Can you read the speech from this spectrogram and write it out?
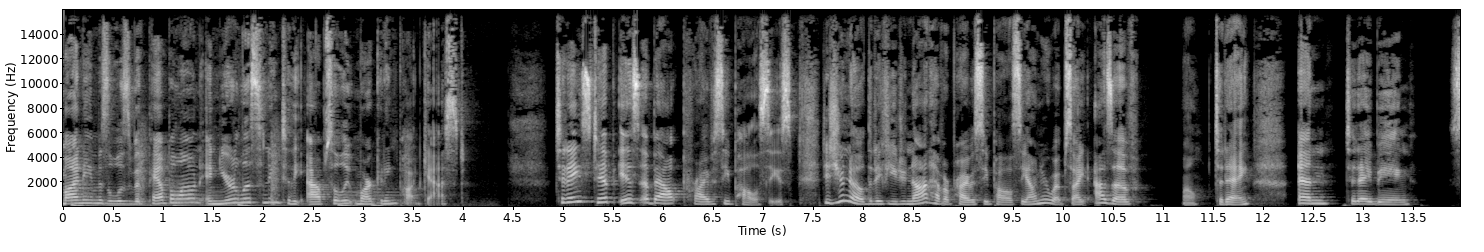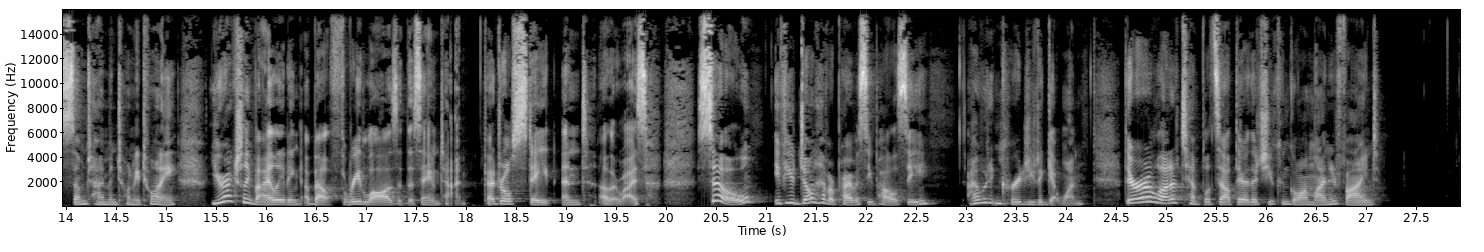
My name is Elizabeth Pampalone, and you're listening to the Absolute Marketing Podcast. Today's tip is about privacy policies. Did you know that if you do not have a privacy policy on your website as of, well, today, and today being sometime in 2020, you're actually violating about three laws at the same time federal, state, and otherwise. So, if you don't have a privacy policy, I would encourage you to get one. There are a lot of templates out there that you can go online and find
